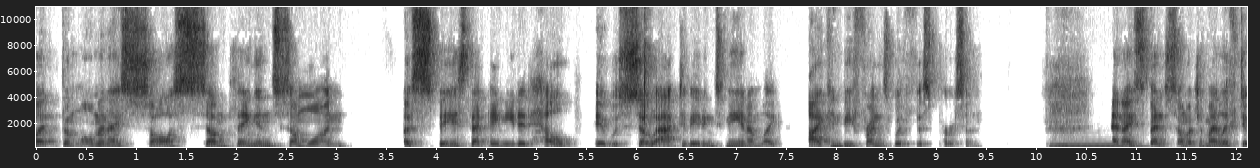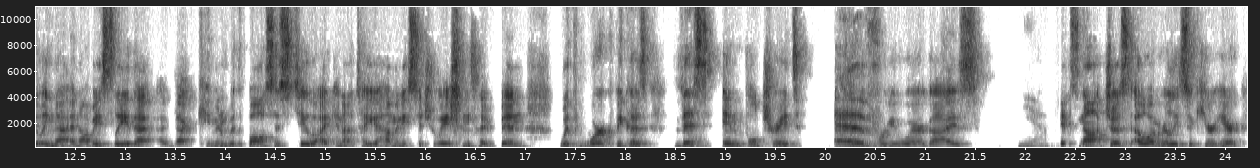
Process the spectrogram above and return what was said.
But the moment I saw something in someone a space that they needed help. It was so activating to me. And I'm like, I can be friends with this person. Mm. And I mm. spent so much of my life doing that. And obviously that that came in with bosses too. I cannot tell you how many situations I've been with work because this infiltrates everywhere, guys. Yeah. It's not just, oh, I'm really secure here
